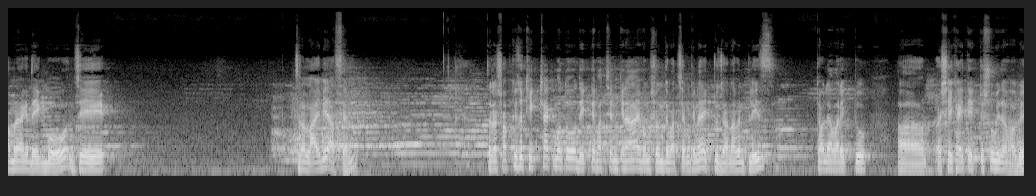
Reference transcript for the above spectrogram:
আমরা আগে দেখব যে যারা লাইভে আছেন, তারা সব কিছু ঠিকঠাক মতো দেখতে পাচ্ছেন কিনা এবং শুনতে পাচ্ছেন কিনা একটু জানাবেন প্লিজ তাহলে আমার একটু শেখাইতে একটু সুবিধা হবে।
